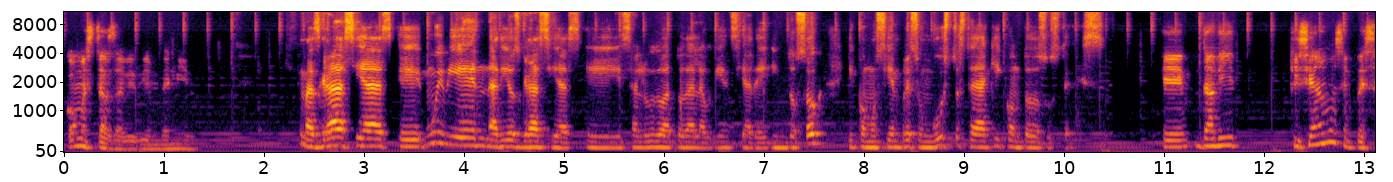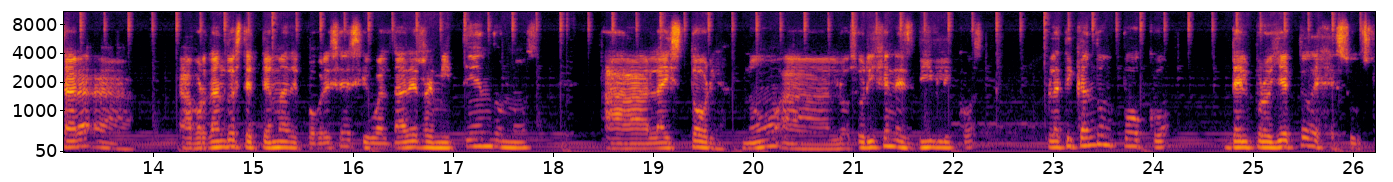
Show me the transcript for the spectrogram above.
¿Cómo estás, David? Bienvenido. Muchas gracias. Eh, muy bien, adiós, gracias. Eh, saludo a toda la audiencia de Indosoc y como siempre es un gusto estar aquí con todos ustedes. Eh, David, quisiéramos empezar abordando este tema de pobreza y desigualdades remitiéndonos a la historia, ¿no? A los orígenes bíblicos, platicando un poco del proyecto de Jesús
